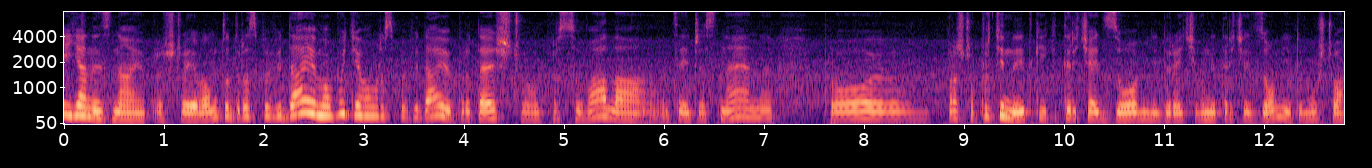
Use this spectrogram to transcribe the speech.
І я не знаю, про що я вам тут розповідаю. Мабуть, я вам розповідаю про те, що просувала цей джаснен, про, про що про ті нитки, які терчать ззовні. До речі, вони терчать ззовні, тому що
